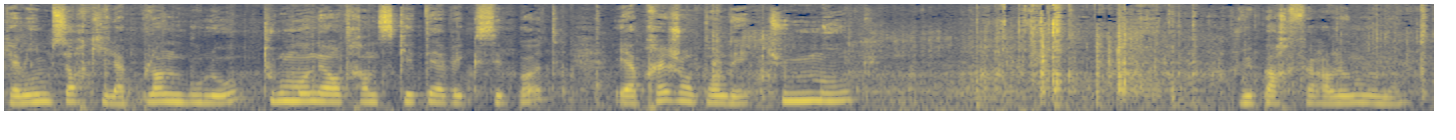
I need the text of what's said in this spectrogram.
Camille me sort qu'il a plein de boulot, tout le monde est en train de skater avec ses potes, et après j'entendais Tu me manques Je vais pas refaire le monde. Hein.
